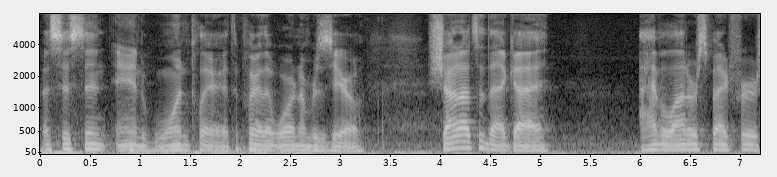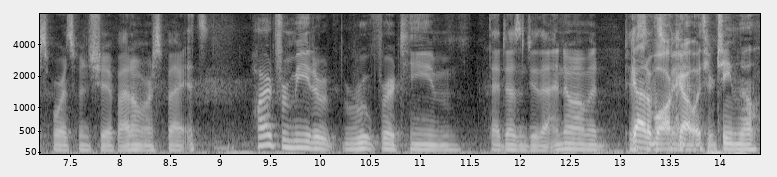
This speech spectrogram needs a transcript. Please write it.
assistant, and one player, the player that wore number zero. Shout out to that guy. I have a lot of respect for sportsmanship. I don't respect. It's hard for me to root for a team that doesn't do that. I know I'm a. Got to walk fan. out with your team though.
